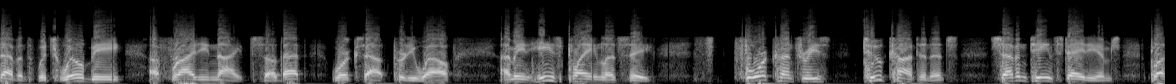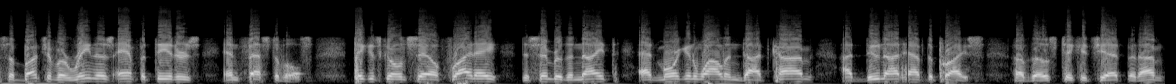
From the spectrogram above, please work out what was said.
7th, which will be a Friday night. So that works out pretty well. I mean, he's playing, let's see, four countries, two continents, 17 stadiums, plus a bunch of arenas, amphitheaters, and festivals. Tickets go on sale Friday, December the 9th at morganwallen.com. I do not have the price of those tickets yet, but I'm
